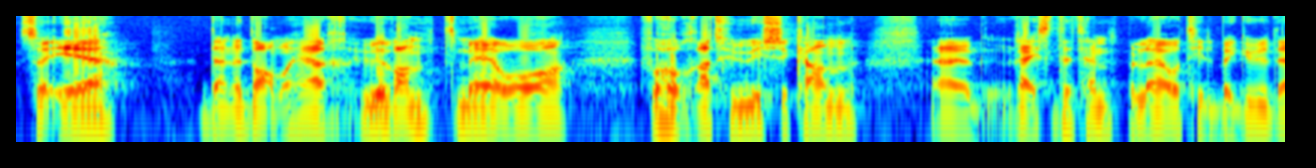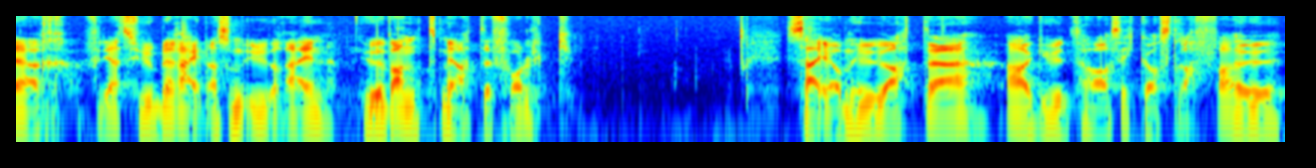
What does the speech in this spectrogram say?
så er denne dama her Hun er vant med å få høre at hun ikke kan eh, reise til tempelet og tilbe Gud der fordi at hun blir regna som urein. Hun er vant med at folk sier om hun at eh, ja, Gud har sikkert straffa hun.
